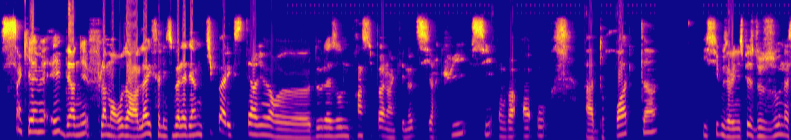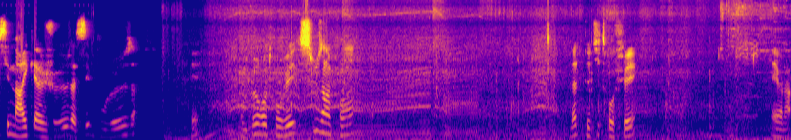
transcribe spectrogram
Cinquième et dernier flamant rose. Alors là, il fallait se balader un petit peu à l'extérieur euh, de la zone principale, hein, qui est notre circuit. Si on va en haut à droite, ici vous avez une espèce de zone assez marécageuse, assez boueuse. Et on peut retrouver sous un pont notre petit trophée. Et voilà.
